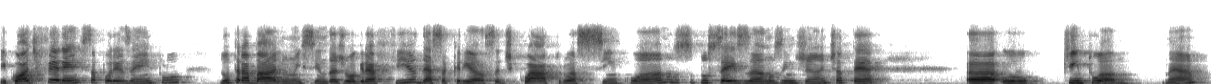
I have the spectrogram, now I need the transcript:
E qual a diferença, por exemplo, do trabalho no ensino da geografia dessa criança de quatro a cinco anos, dos seis anos em diante até uh, o quinto ano, né?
